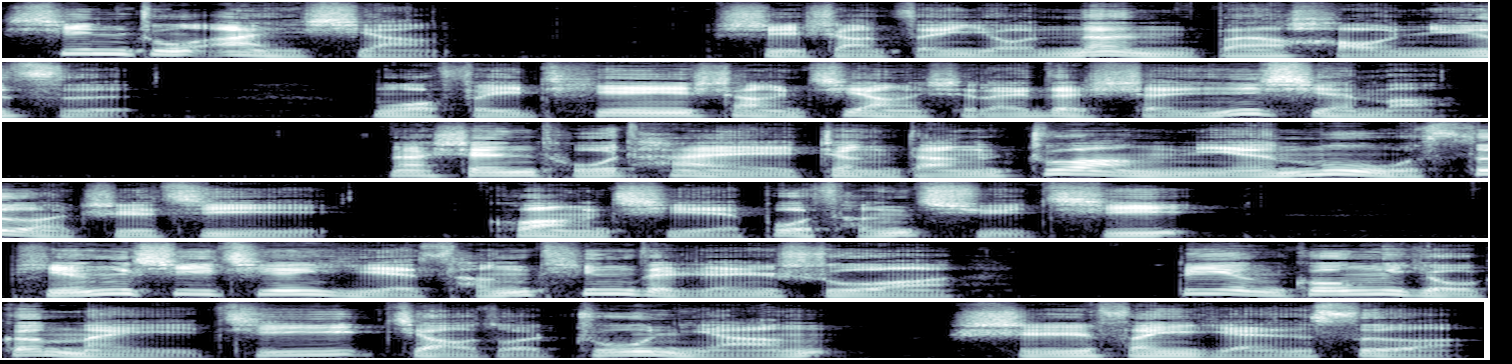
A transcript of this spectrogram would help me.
心中暗想：世上怎有嫩般好女子？莫非天上降下来的神仙吗？那申屠太正当壮年暮色之际，况且不曾娶妻。平西间也曾听的人说，令公有个美姬叫做朱娘，十分颜色，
